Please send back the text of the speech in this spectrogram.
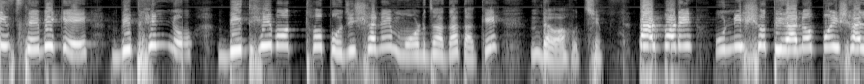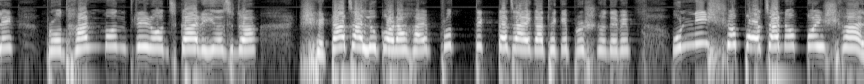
এই সেবিকে বিভিন্ন বিধিবদ্ধ পজিশনে মর্যাদা তাকে দেওয়া হচ্ছে। তারপরে উনিশশো তিরানব্বই সালে প্রধানমন্ত্রী রোজগার যোজনা, সেটা চালু করা হয় প্রত্যেকটা জায়গা থেকে প্রশ্ন দেবে। উনিশশো পঁচানব্বই সাল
